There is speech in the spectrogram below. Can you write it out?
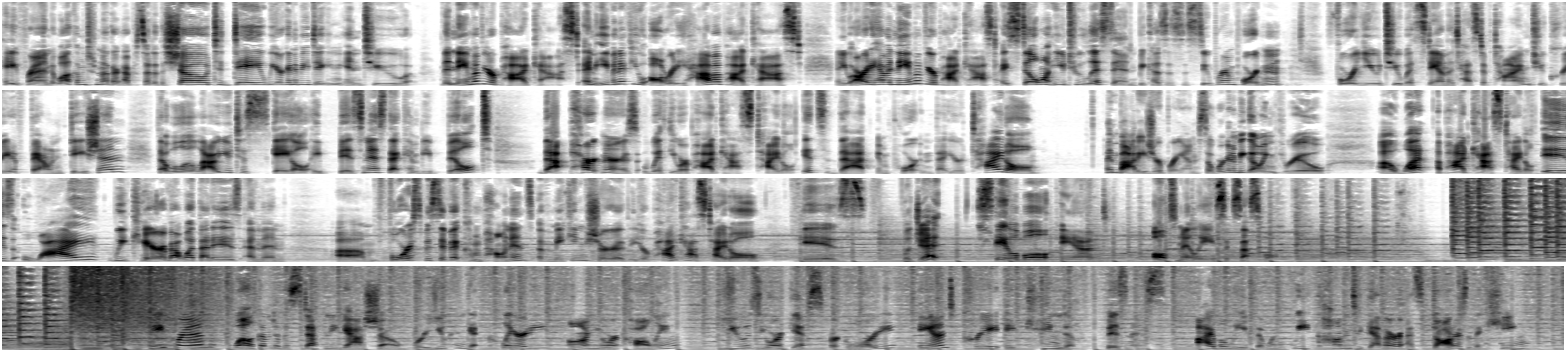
Hey, friend, welcome to another episode of the show. Today, we are going to be digging into the name of your podcast. And even if you already have a podcast and you already have a name of your podcast, I still want you to listen because this is super important for you to withstand the test of time, to create a foundation that will allow you to scale a business that can be built that partners with your podcast title. It's that important that your title embodies your brand. So, we're going to be going through uh, what a podcast title is, why we care about what that is, and then um, four specific components of making sure that your podcast title is legit, scalable, and ultimately successful. Hey, friend, welcome to the Stefanie Gass Show, where you can get clarity on your calling, use your gifts for glory, and create a kingdom business. I believe that when we come together as daughters of the King,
